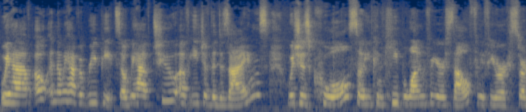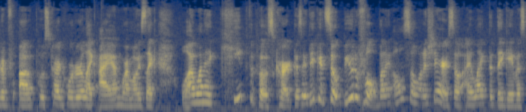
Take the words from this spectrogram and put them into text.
We have, oh, and then we have a repeat. So we have two of each of the designs, which is cool. So you can keep one for yourself if you're sort of a postcard hoarder like I am, where I'm always like, well, I want to keep the postcard because I think it's so beautiful, but I also want to share. So I like that they gave us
